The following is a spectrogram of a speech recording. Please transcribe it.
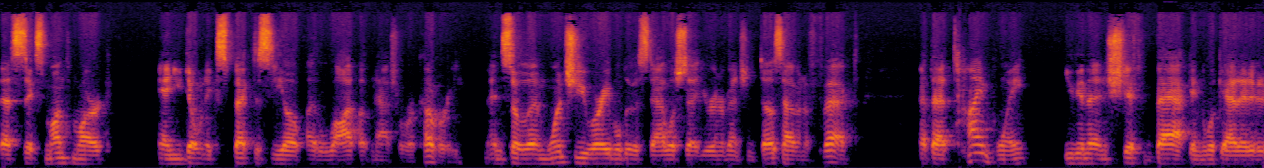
that six month mark and you don't expect to see a, a, lot of natural recovery. And so then once you are able to establish that your intervention does have an effect at that time point, you can then shift back and look at it at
